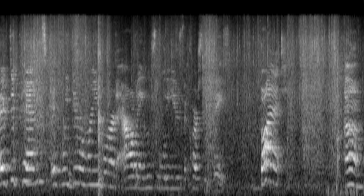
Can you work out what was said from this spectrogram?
it depends. If we do reborn outings, we'll use the car seat base, but um.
